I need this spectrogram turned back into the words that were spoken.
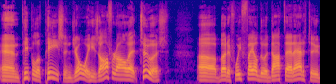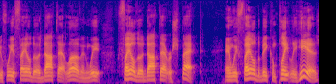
and people of peace and joy. He's offered all that to us. Uh, but if we fail to adopt that attitude, if we fail to adopt that love, and we fail to adopt that respect, and we fail to be completely His,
